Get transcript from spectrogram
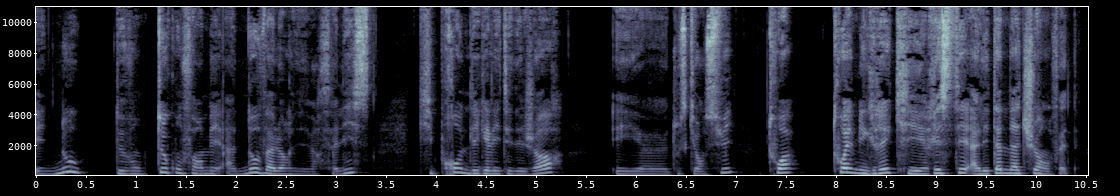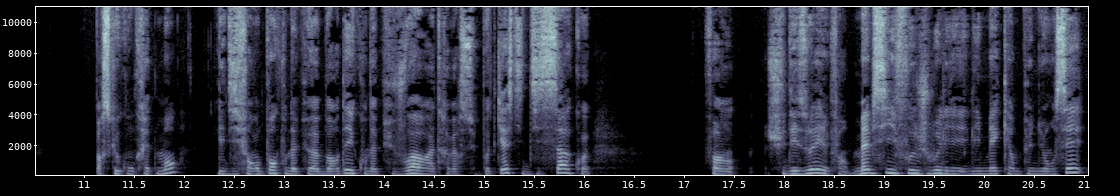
et nous devons te conformer à nos valeurs universalistes qui prônent l'égalité des genres et euh, tout ce qui en suit. Toi, toi immigré qui est resté à l'état de nature en fait. Parce que concrètement, les différents points qu'on a pu aborder et qu'on a pu voir à travers ce podcast, ils disent ça quoi. Enfin, je suis désolée, enfin, même s'il faut jouer les, mecs un peu nuancés,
